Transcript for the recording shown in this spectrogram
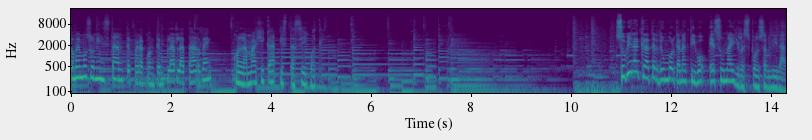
Tomemos un instante para contemplar la tarde con la mágica Iztaccíhuatl. Subir al cráter de un volcán activo es una irresponsabilidad.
